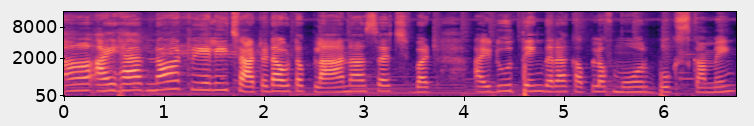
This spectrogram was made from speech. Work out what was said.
Uh, I have not really charted out a plan as such, but I do think there are a couple of more books coming.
